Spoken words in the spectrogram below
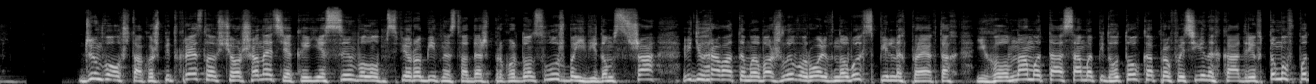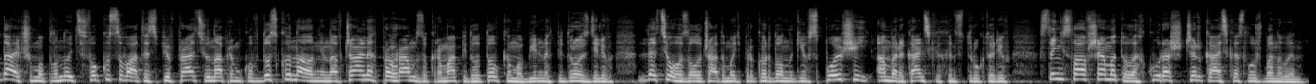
Джим Волш також підкреслив, що Оршанець, який є символом співробітництва Держприкордонслужби і відом США, відіграватиме важливу роль в нових спільних проєктах. Їх головна мета саме підготовка професійних кадрів. Тому в подальшому планують сфокусувати співпрацю напрямку вдосконалення навчальних програм, зокрема підготовки мобільних підрозділів. Для цього залучатимуть прикордонників з Польщі й американських інструкторів. Станіслав Шемет, Олег Кураш, Черкаська служба новин.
